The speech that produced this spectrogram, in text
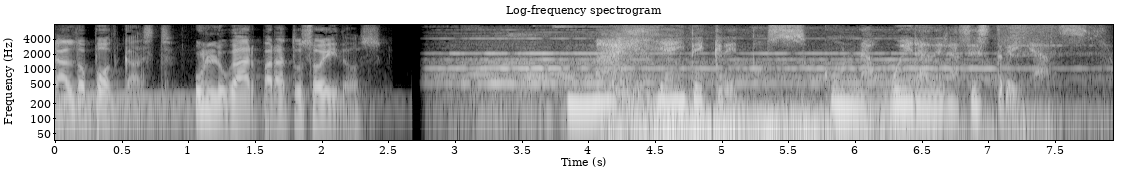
Heraldo Podcast, un lugar para tus oídos. Magia y decretos con la güera de las estrellas.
